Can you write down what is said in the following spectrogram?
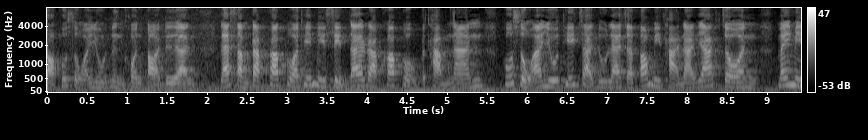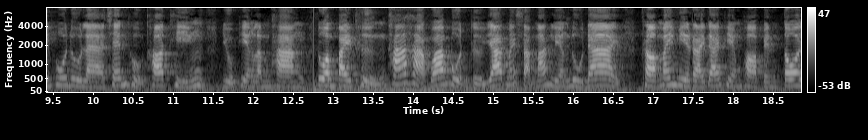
ต่อผู้สูงอายุ 1 คนต่อเดือน และสำหรับครอบครัวที่มีสิทธิ์ได้รับครอบครัวอุปถัมภ์นั้น ผู้สูงอายุที่จะดูแลจะต้องมีฐานะยากจน ไม่มีผู้ดูแล เช่น ถูกทอดทิ้ง อยู่เพียงลำพัง รวมไปถึงถ้าหากว่าบุตรหรือญาติไม่สามารถเลี้ยงดูได้ เพราะไม่มีรายได้เพียงพอเป็นต้น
